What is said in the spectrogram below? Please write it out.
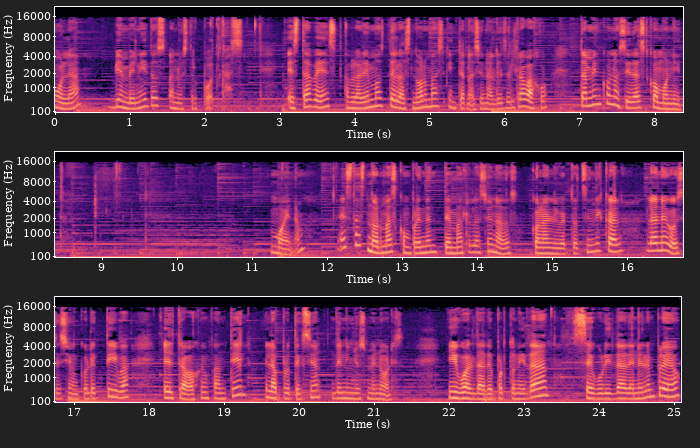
Hola, bienvenidos a nuestro podcast. Esta vez hablaremos de las normas internacionales del trabajo, también conocidas como NIT. Bueno, estas normas comprenden temas relacionados con la libertad sindical, la negociación colectiva, el trabajo infantil y la protección de niños menores, igualdad de oportunidad, seguridad en el empleo,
